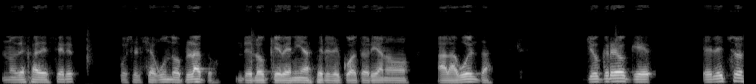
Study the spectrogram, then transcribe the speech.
no deja de ser pues el segundo plato de lo que venía a hacer el ecuatoriano a la vuelta. Yo creo que el hecho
